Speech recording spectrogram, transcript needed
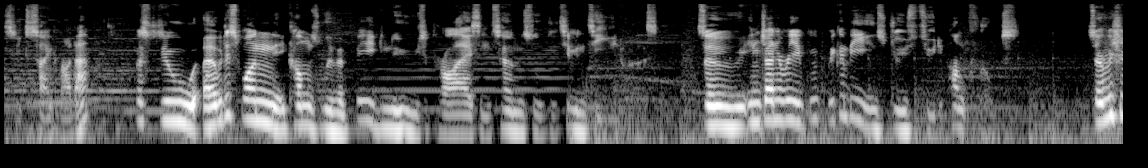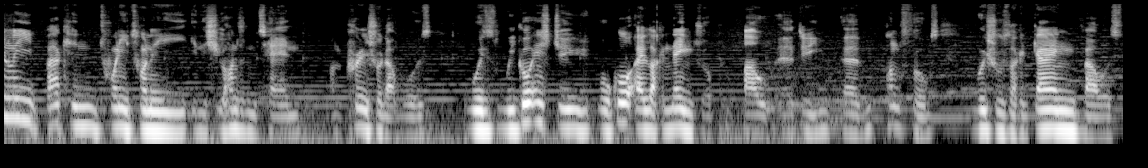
So excited about that. But still, uh, with this one, it comes with a big new surprise in terms of the TMNT universe. So, in January, we're going to be introduced to the Punk Frogs. So, originally, back in 2020, in issue 110, I'm pretty sure that was, was we got introduced, or got a, like a name drop about uh, the uh, Punk Frogs, which was like a gang that was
